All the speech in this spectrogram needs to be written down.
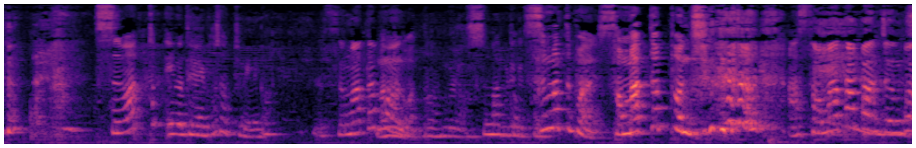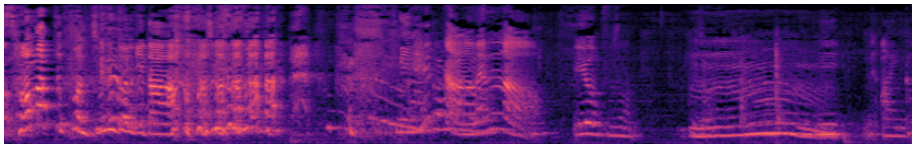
스마트 이거 대부 사투리인가? 스마트폰. 맞는 것 같아. 어, 몰라. 스마트폰. 스마트폰. 스마트폰 중독. 아, 스마트폰 중독. 스마트폰 중독이다. 니 했나 안 했나? 이거 부산. 음. 니 아닌가?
